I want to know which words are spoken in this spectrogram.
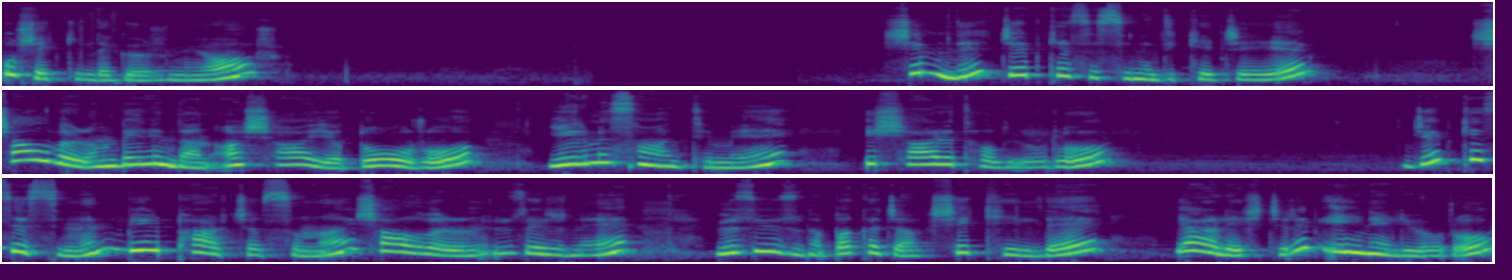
bu şekilde görünüyor. Şimdi cep kesesini dikeceğim. Şalvarın belinden aşağıya doğru 20 santimi işaret alıyorum. Cep kesesinin bir parçasını şalvarın üzerine yüzü yüzüne bakacak şekilde yerleştirip iğneliyorum.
